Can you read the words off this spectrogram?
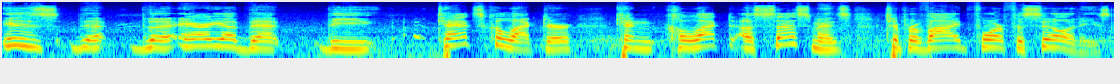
is the the area that the tax collector can collect assessments to provide for facilities.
